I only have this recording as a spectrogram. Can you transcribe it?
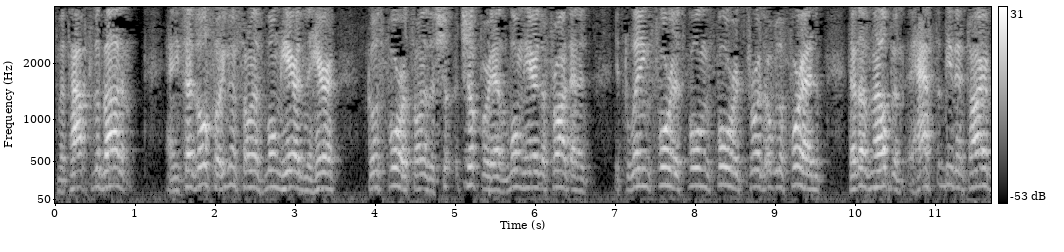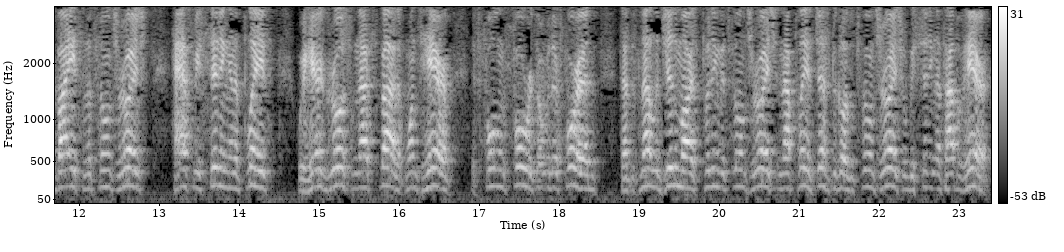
from the top to the bottom. And he says also, even if someone has long hair, then the hair goes forward. Someone has a chupper, he has long hair in the front, and it, it's laying forward, it's falling forward it's towards over the forehead. That doesn't help him. It has to be the entire base of the tefillin sharosh has to be sitting in a place where hair grows from that spot. If one's hair is falling forward over their forehead, that it's not legitimized putting the tefillin shorosh in that place just because the tefillin shorosh will be sitting on top of hair.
